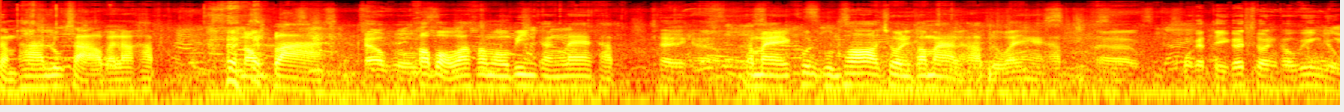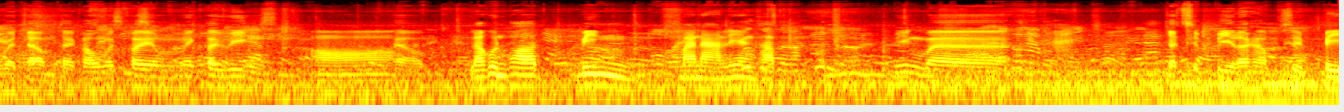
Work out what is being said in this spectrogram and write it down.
สัมภาษณ์ลูกสาวไปแล้วครับ น้องปลาครับผมเขาบอกว่าเขามาวิ่งครั้งแรกครับใช่ครับทำไมคุณคุณพ่อชวนเขามาเหรอครับ หรือว่ายังไงครับเอ่อปกติก็ชวนเขาวิ่งอยู่ประจำแต่เขาไม่ค่อยไม่ค่อยวิ่ง อ๋อครับ แล้วคุณพ่อวิ่งมานานหรือยังครับ วิ่งมาจะสิบปีแล้วครับ10 ปี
